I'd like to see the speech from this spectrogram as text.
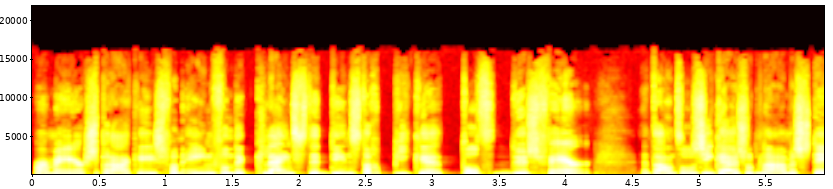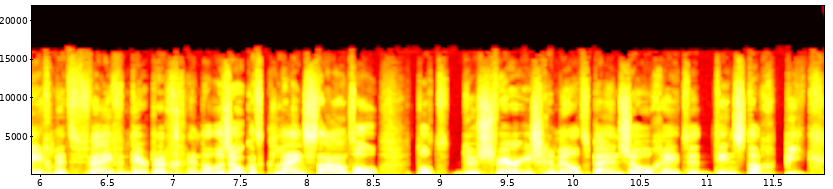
waarmee er sprake is van een van de kleinste dinsdagpieken tot dusver. Het aantal ziekenhuisopnames steeg met 35 en dat is ook het kleinste aantal tot dusver is gemeld bij een zogeheten dinsdagpiek.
